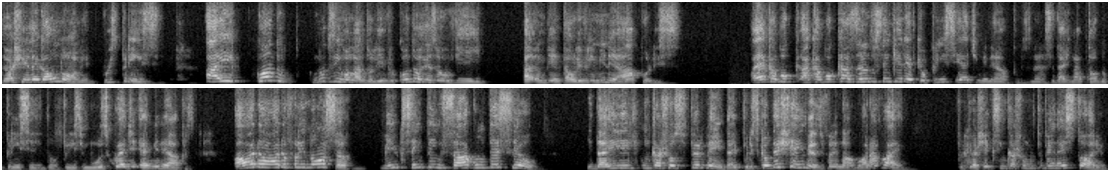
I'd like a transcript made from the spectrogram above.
Eu achei legal o nome, pus Prince. Aí, quando, no desenrolar do livro, quando eu resolvi ambientar o livro em Minneapolis, aí acabou, acabou casando sem querer, porque o Prince é de Minneapolis, né? A cidade natal do Prince, do Prince músico é, de, é Minneapolis. A hora, na hora eu falei, nossa, meio que sem pensar aconteceu. E daí encaixou super bem. Daí por isso que eu deixei mesmo. Falei, não, agora vai porque eu achei que se encaixou muito bem na história.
